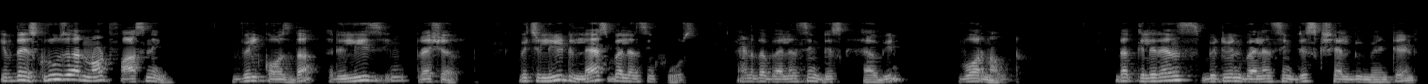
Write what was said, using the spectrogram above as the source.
If the screws are not fastening, will cause the releasing pressure which lead less balancing force and the balancing disc have been worn out. The clearance between balancing disc shall be maintained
